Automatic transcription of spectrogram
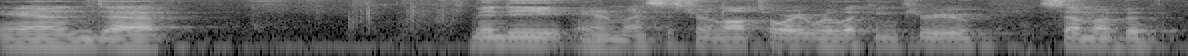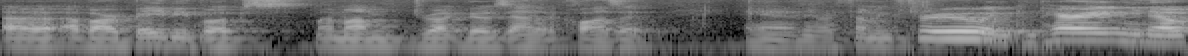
and uh, Mindy and my sister-in-law Tori were looking through some of the uh, of our baby books. My mom dragged those out of the closet, and they were thumbing through and comparing. You know,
